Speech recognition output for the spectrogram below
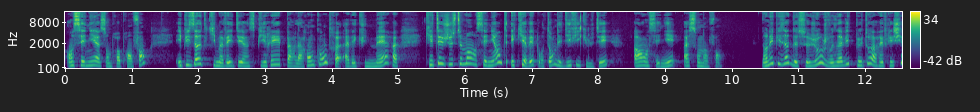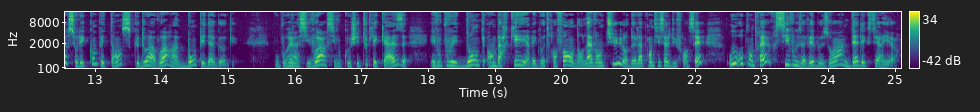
Enseigner à son propre enfant, épisode qui m'avait été inspiré par la rencontre avec une mère qui était justement enseignante et qui avait pourtant des difficultés à enseigner à son enfant. Dans l'épisode de ce jour, je vous invite plutôt à réfléchir sur les compétences que doit avoir un bon pédagogue. Vous pourrez ainsi voir si vous cochez toutes les cases et vous pouvez donc embarquer avec votre enfant dans l'aventure de l'apprentissage du français ou au contraire si vous avez besoin d'aide extérieure.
